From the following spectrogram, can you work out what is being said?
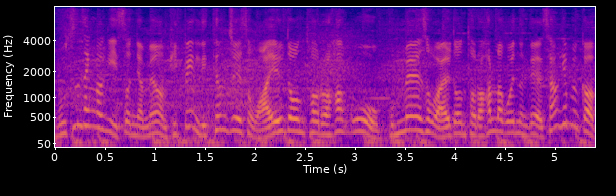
무슨 생각이 있었냐면 빅뱅 리턴즈에서 와일드 헌터를 하고 본매에서 와일드 헌터를 하려고 했는데 생각해보니까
